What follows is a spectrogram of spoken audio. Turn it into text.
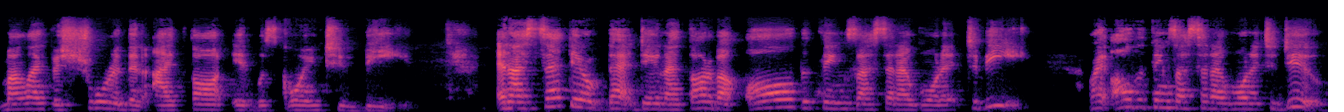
my life is shorter than I thought it was going to be?" And I sat there that day and I thought about all the things I said I wanted to be, right? All the things I said I wanted to do.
